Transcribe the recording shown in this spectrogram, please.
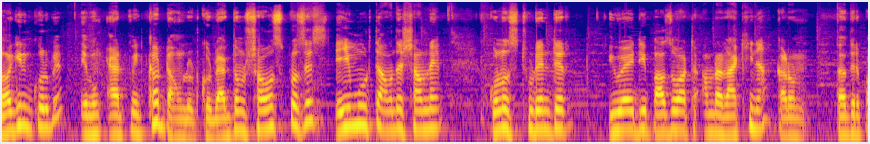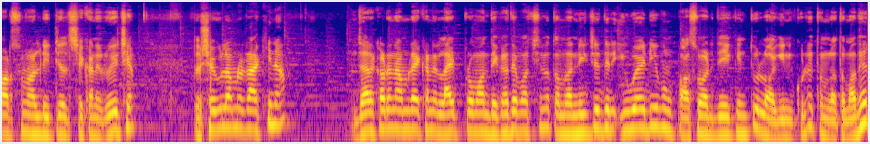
লগ ইন করবে এবং অ্যাডমিট কার্ড ডাউনলোড করবে। একদম সহজ প্রসেস এই মুহূর্তে আমাদের সামনে কোনো স্টুডেন্টের ইউআইডি পাসওয়ার্ড আমরা রাখি না, কারণ তাদের পার্সোনাল ডিটেলস সেখানে রয়েছে। তো সেগুলো আমরা রাখি না। যার কারণে আমরা এখানে লাইভ প্রমাণ দেখাতে পাচ্ছি না। তোমরা নিজেদের ইউআইডি এবং পাসওয়ার্ড দিয়ে কিন্তু লগ ইন করে তোমরা তোমাদের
